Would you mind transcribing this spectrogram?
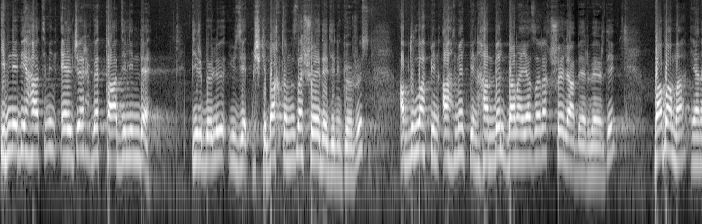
İbn Ebi Hatim'in El-Cerh ve Tadilinde 1 bölü 172 baktığımızda şöyle dediğini görürüz. Abdullah bin Ahmet bin Hanbel bana yazarak şöyle haber verdi. Babama yani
